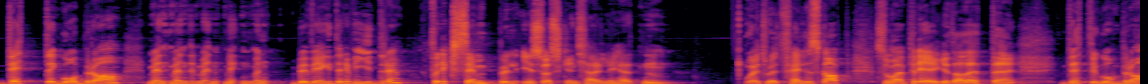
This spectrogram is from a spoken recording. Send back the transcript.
Dette går bra, men, men, men, men beveg dere videre. F.eks. i søskenkjærligheten. Og jeg tror et fellesskap som er preget av dette. Dette går bra,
